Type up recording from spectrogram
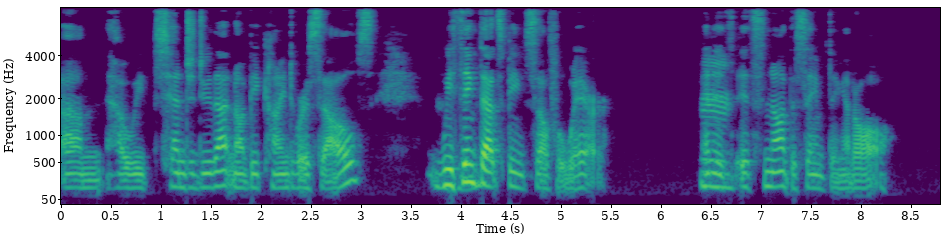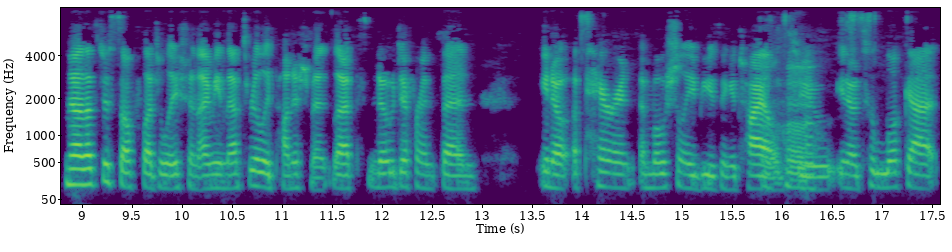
um, how we tend to do that, not be kind to ourselves. We think mm-hmm. that's being self-aware. And mm. it's, it's not the same thing at all. No, that's just self-flagellation. I mean, that's really punishment. That's no different than you know, a parent emotionally abusing a child to, uh-huh. you know, to look at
